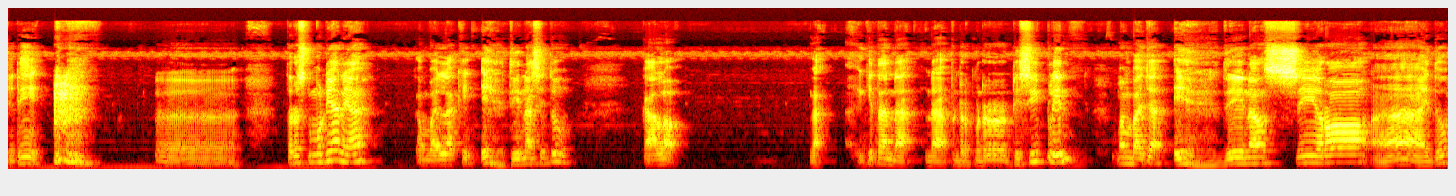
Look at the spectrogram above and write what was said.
jadi eh, terus kemudian ya kembali lagi eh dinas itu kalau nggak kita ndak ndak bener-bener disiplin membaca ih dinas siro nah itu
